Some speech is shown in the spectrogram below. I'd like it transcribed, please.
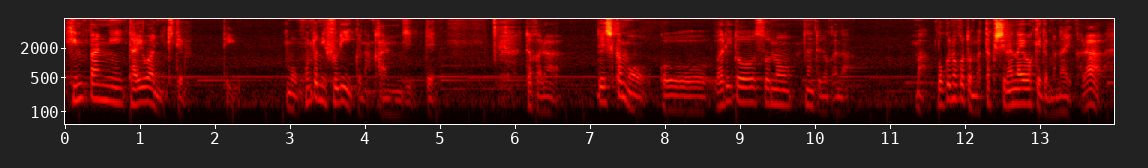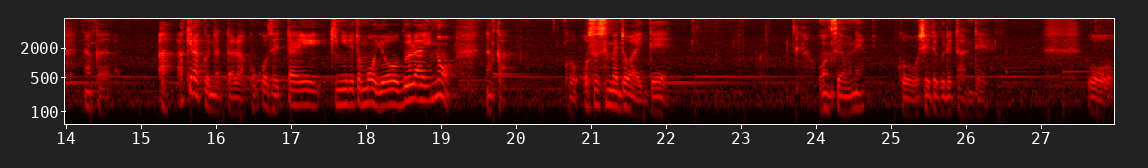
頻繁に台湾に来てるっていうもう本当にフリークな感じで。だからでしかもこう割とその何て言うのかなまあ、僕のこと全く知らないわけでもないからなんか「ああきらくんだったらここ絶対気に入ると思うよ」ぐらいのなんかこうおすすめ度合いで温泉をねこう教えてくれたんでお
